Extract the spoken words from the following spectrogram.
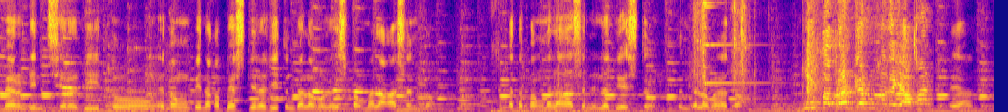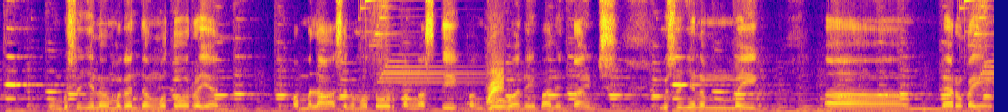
Meron din sila dito, itong pinaka-best nila dito dalawa guys, pang malakasan to. Ito pang malakasan nila guys to, itong dalawa na to. Puta Brad, ganun kakayaman! Ayan. Kung gusto niyo ng magandang motor, ayan. Pamalakasan ng motor, pang astig, pang jowa na yung Valentine's. Gusto niyo ng may um, meron kayong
